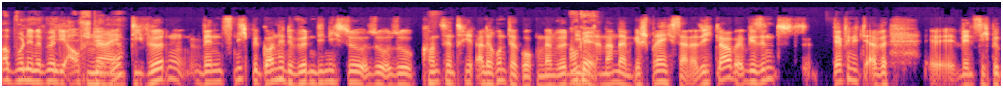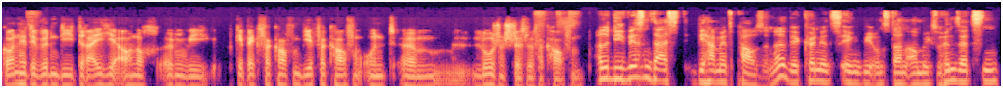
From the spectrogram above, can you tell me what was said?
Obwohl, dann würden die aufstehen, Nein, ne? die würden, wenn es nicht begonnen hätte, würden die nicht so, so, so konzentriert alle runtergucken. Dann würden die Okay. miteinander im Gespräch sein. Also ich glaube, wir sind definitiv, also, äh, wenn es nicht begonnen hätte, würden die drei hier auch noch irgendwie Gebäck verkaufen, Bier verkaufen und ähm, Logenschlüssel verkaufen. Also die wissen, da ist, wir haben jetzt Pause, ne? Wir können jetzt irgendwie uns da einen Augenblick so hinsetzen.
